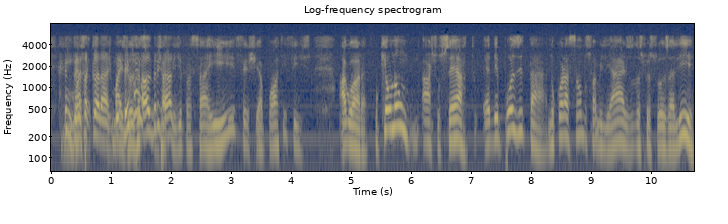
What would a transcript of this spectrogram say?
Não tem essa coragem. Mas Bem eu já- falado, já, obrigado. pedi para sair, fechei a porta e fiz. Agora, o que eu não acho certo é depositar no coração dos familiares ou das pessoas ali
